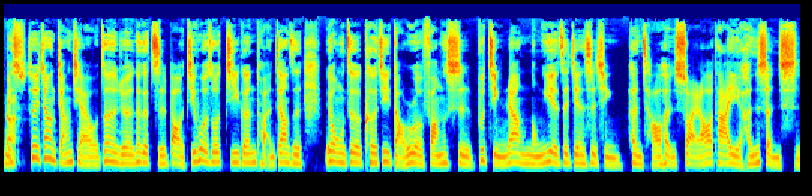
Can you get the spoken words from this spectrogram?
那、欸、所以这样讲起来，我真的觉得那个植保机或者说机耕团这样子用这个科技导入的方式，不仅让农业这件事情很潮很帅，然后它也很省时，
